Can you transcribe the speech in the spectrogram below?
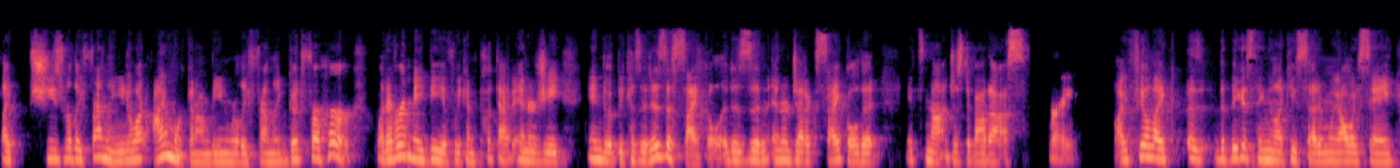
Like she's really friendly. You know what? I'm working on being really friendly. Good for her. Whatever it may be, if we can put that energy into it, because it is a cycle, it is an energetic cycle that it's not just about us. Right. I feel like uh, the biggest thing, like you said, and we always say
